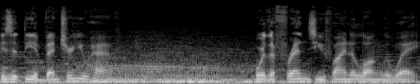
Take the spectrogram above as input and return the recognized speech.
Is it the adventure you have? Or the friends you find along the way?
